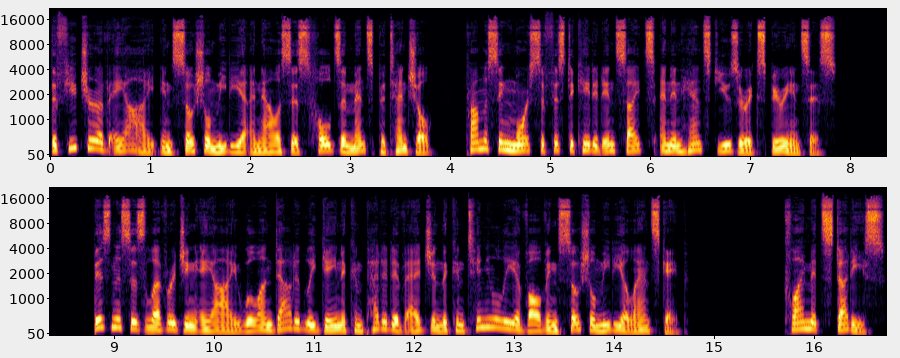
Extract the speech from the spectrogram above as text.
the future of AI in social media analysis holds immense potential, promising more sophisticated insights and enhanced user experiences. Businesses leveraging AI will undoubtedly gain a competitive edge in the continually evolving social media landscape. Climate Studies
